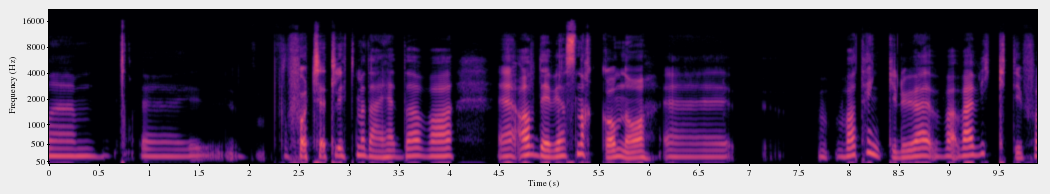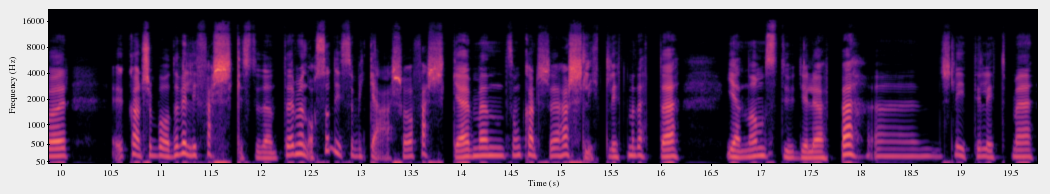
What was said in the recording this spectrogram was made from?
eh, fortsette litt med deg, Hedda. Hva, eh, av det vi har snakka om nå, eh, hva tenker du er, hva, hva er viktig for eh, kanskje både veldig ferske studenter, men også de som ikke er så ferske, men som kanskje har slitt litt med dette gjennom studieløpet. Uh, sliter litt med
